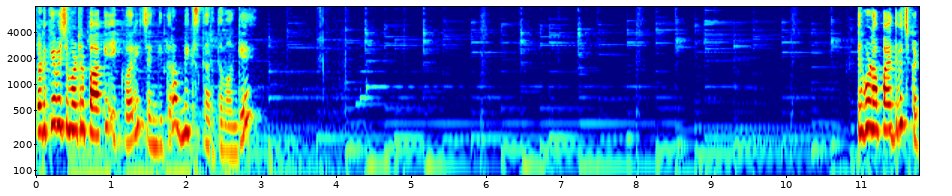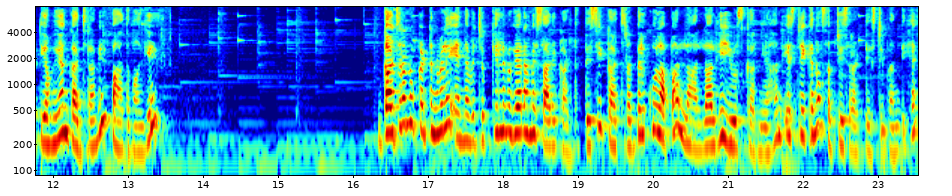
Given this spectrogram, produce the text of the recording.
ਤੜਕੇ ਵਿੱਚ ਮਟਰ ਪਾ ਕੇ ਇੱਕ ਵਾਰੀ ਚੰਗੀ ਤਰ੍ਹਾਂ ਮਿਕਸ ਕਰ ਦੇਵਾਂਗੇ। ਹੁਣ ਆਪਾਂ ਇਹਦੇ ਵਿੱਚ ਕੱਟੀਆਂ ਹੋਈਆਂ ਗਾਜਰਾਂ ਵੀ ਪਾ ਦੇਵਾਂਗੇ। ਗਾਜਰਾਂ ਨੂੰ ਕੱਟਣ ਵੇਲੇ ਇਹਨਾਂ ਵਿੱਚੋਂ ਕਿੱਲ ਵਗੈਰਾ ਮੈਂ ਸਾਰੇ ਕੱਟ ਦਿੱਤੇ ਸੀ। ਗਾਜਰਾਂ ਬਿਲਕੁਲ ਆਪਾਂ ਲਾਲ ਲਾਲ ਹੀ ਯੂਜ਼ ਕਰਨੀਆਂ ਹਨ। ਇਸ ਤਰੀਕੇ ਨਾਲ ਸਬਜ਼ੀ ਸਾਰਾ ਟੇਸਟੀ ਬਣਦੀ ਹੈ।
